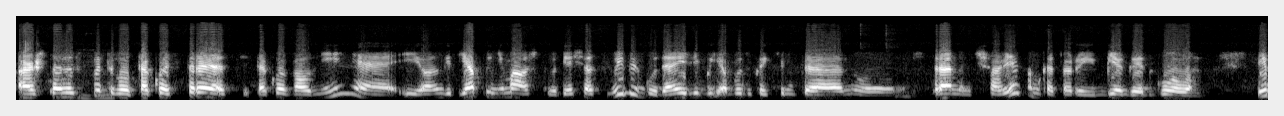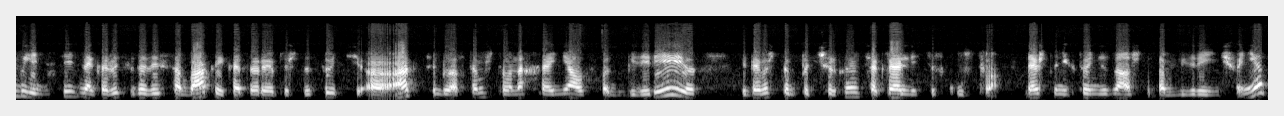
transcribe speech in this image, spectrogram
а что он испытывал такой стресс и такое волнение, и он говорит, я понимала, что вот я сейчас выбегу, да, и либо я буду каким-то, ну, странным человеком, который бегает голым, либо я действительно окажусь вот этой собакой, которая, потому что суть э, акции была в том, что он охранял вход в галерею для того, чтобы подчеркнуть сакральность искусства, да, что никто не знал, что там в галерее ничего нет,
